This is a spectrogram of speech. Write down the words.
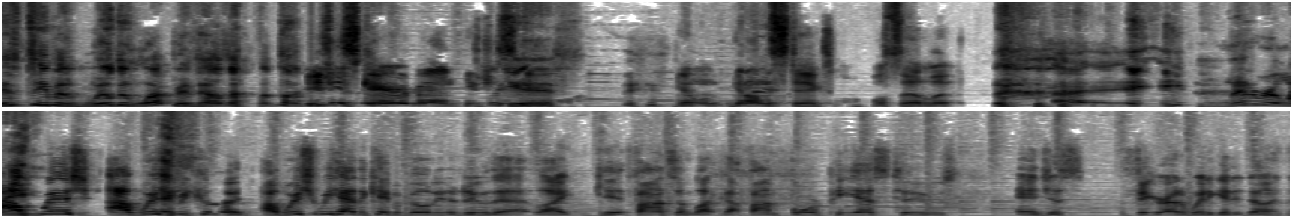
his team is wielding weapons. How's that? He's just scared, man. He's just He scared. is. Get on, get on the sticks. We'll settle it. Uh, he, he literally. I wish, I wish we could. I wish we had the capability to do that. Like, get find some, like, got find four PS2s and just figure out a way to get it done.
